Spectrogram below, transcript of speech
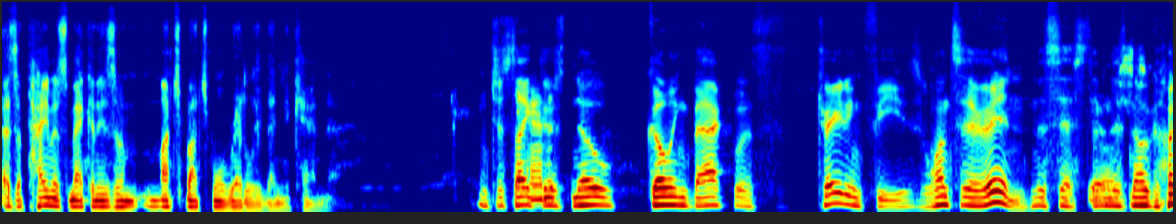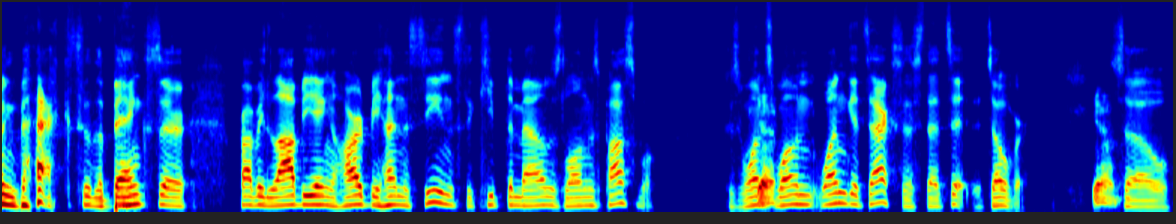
as a payments mechanism much much more readily than you can now. Just like there's no going back with trading fees once they're in the system. Yes. There's no going back. So the banks are probably lobbying hard behind the scenes to keep them out as long as possible because once Yeah. one one gets access, that's it. It's over. Yeah. So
